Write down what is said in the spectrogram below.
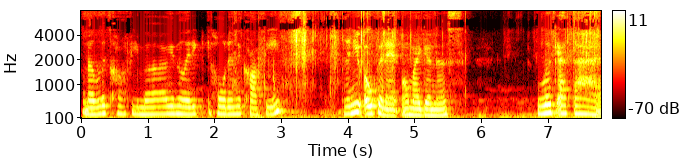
Another the coffee mug and the lady holding the coffee. And then you open it. Oh my goodness. Look at that.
